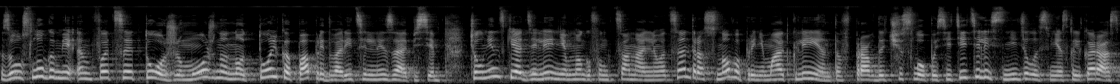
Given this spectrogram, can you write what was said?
За услугами МФЦ тоже можно, но только по предварительной записи. Челнинские отделения многофункционального центра снова принимают клиентов. Правда, число посетителей снизилось в несколько раз.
